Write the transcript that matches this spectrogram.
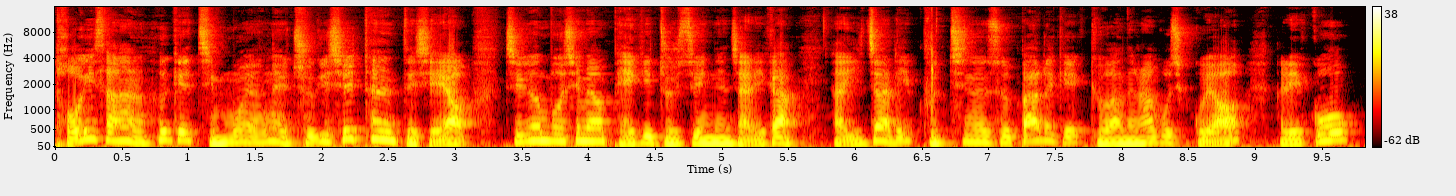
더 이상 흙의 집 모양을 주기 싫다는 뜻 이에요. 지금 보시면 백이 둘 수 있는 자리가 자, 이 자리 붙이는 수 빠르게 교환을 하고 싶고요. 그리고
